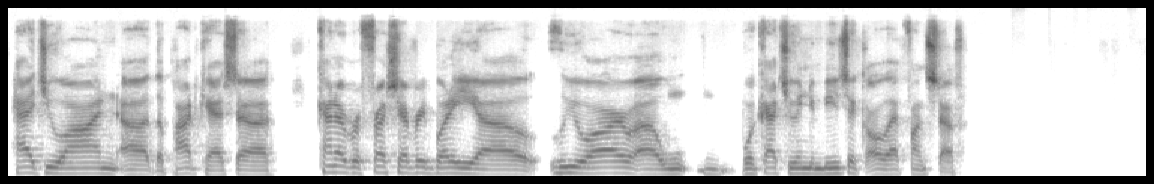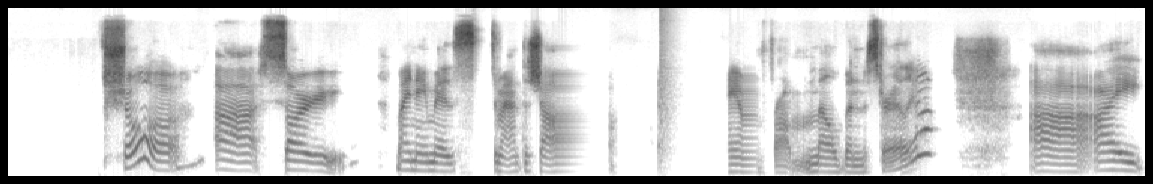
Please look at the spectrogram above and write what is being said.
had you on uh the podcast, uh kind of refresh everybody uh who you are, uh what got you into music, all that fun stuff. Sure. Uh, so my name is Samantha Sharp. I am from Melbourne, Australia. Uh, I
